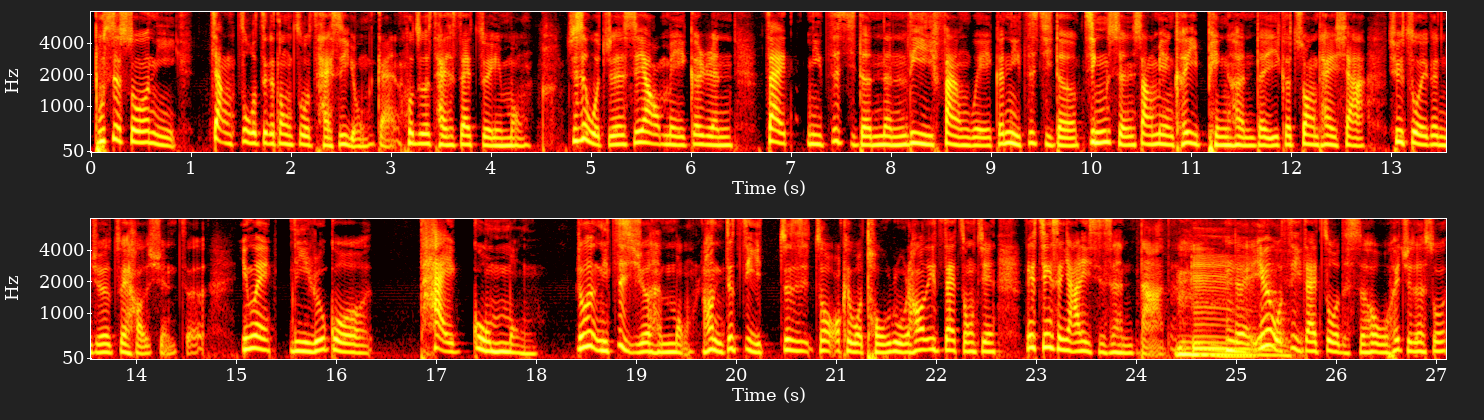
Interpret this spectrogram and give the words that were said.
不是说你这样做这个动作才是勇敢，或者说才是在追梦。就是我觉得是要每个人在你自己的能力范围跟你自己的精神上面可以平衡的一个状态下去做一个你觉得最好的选择。因为你如果太过猛。如果你自己觉得很猛，然后你就自己就是说 OK，我投入，然后一直在中间，那个精神压力其实很大的。嗯，对，因为我自己在做的时候，我会觉得说，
